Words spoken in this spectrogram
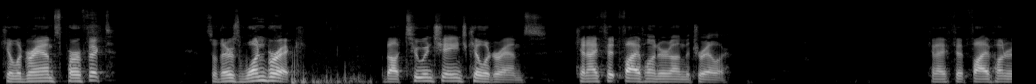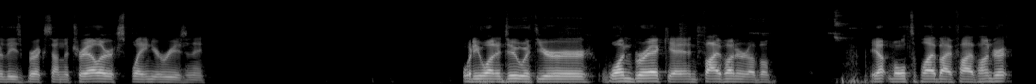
Kilograms, perfect. So there's one brick, about two and change kilograms. Can I fit 500 on the trailer? Can I fit 500 of these bricks on the trailer? Explain your reasoning. What do you want to do with your one brick and 500 of them? Yep, multiply by 500.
